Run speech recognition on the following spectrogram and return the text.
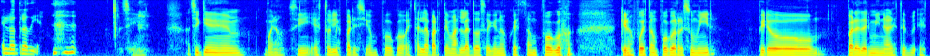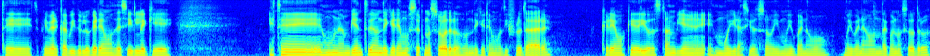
el otro día. Sí. Así que, bueno, sí, esto les pareció un poco, esta es la parte más latosa que nos cuesta un poco, que nos cuesta un poco resumir, pero para terminar este, este, este primer capítulo queremos decirle que este es un ambiente donde queremos ser nosotros, donde queremos disfrutar. Creemos que Dios también es muy gracioso y muy bueno, muy buena onda con nosotros.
